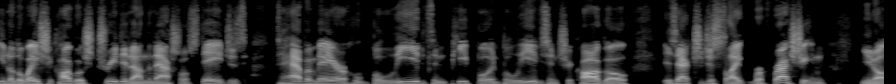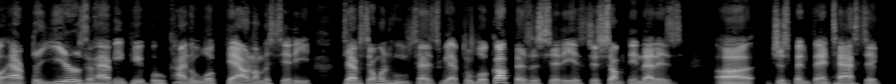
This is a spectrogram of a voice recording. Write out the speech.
you know, the way Chicago's treated on the national stage is to have a mayor who believes in people and believes in Chicago is actually just like refreshing, you know, after years of having people who kind of look down on the city, to have someone who says we have to look up as a city is just something that is uh, just been fantastic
